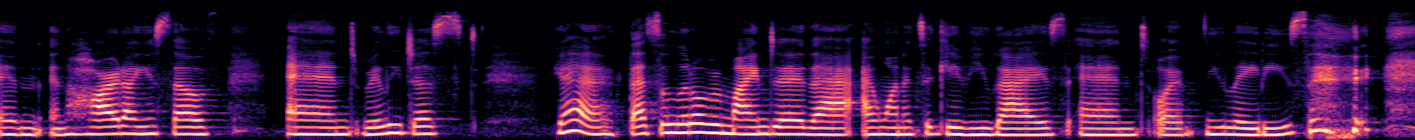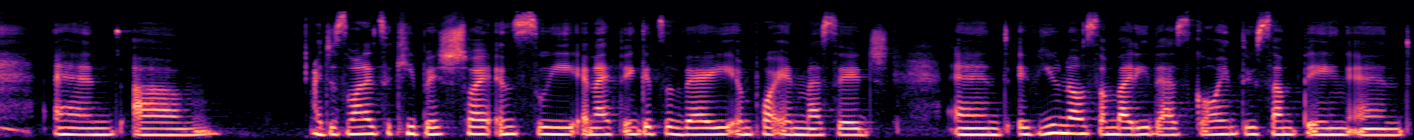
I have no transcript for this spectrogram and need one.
and, and hard on yourself and really just yeah, that's a little reminder that I wanted to give you guys and or you ladies. and um I just wanted to keep it short and sweet. And I think it's a very important message. And if you know somebody that's going through something and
